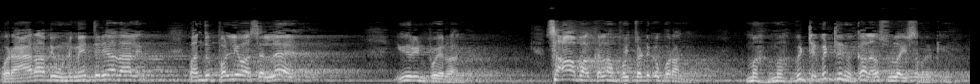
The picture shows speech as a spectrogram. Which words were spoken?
ஒரு ஆராபி ஒண்ணுமே தெரியாத ஆளு. வந்து பள்ளிவாசல்ல யூரின் போயிடுறாங்க. சாபாக்கெல்லாம் போய் தடுக்க போறாங்க. மா மா விட்டு விட்டுருங்க. கால சுல்லாய் அவருக்கு.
